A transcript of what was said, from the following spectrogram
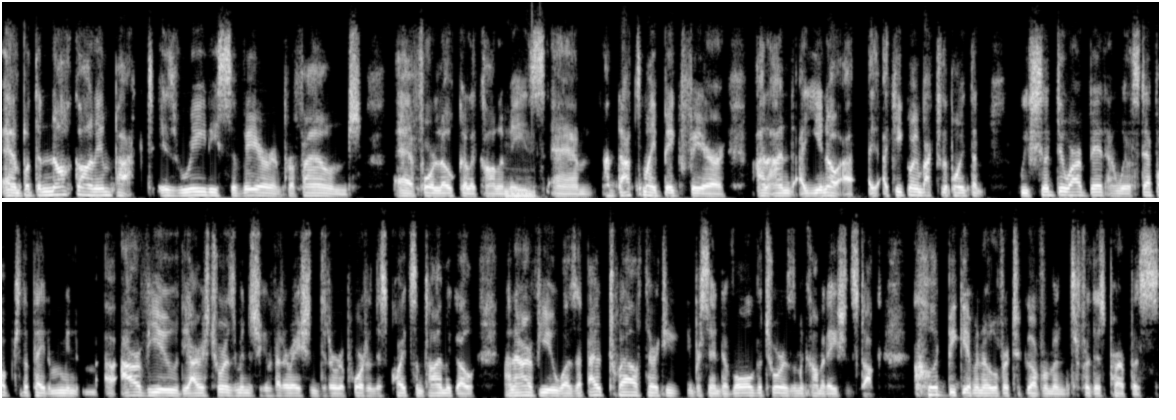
Um, but the knock-on impact is really severe and profound uh, for local economies, mm. um, and that's my big fear. And and uh, you know, I, I keep going back to the point that we should do our bit and we'll step up to the plate. I mean, our view, the Irish Tourism Industry Confederation did a report on this quite some time ago, and our view was about 12 13% of all the tourism accommodation stock could be given over to government for this purpose.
